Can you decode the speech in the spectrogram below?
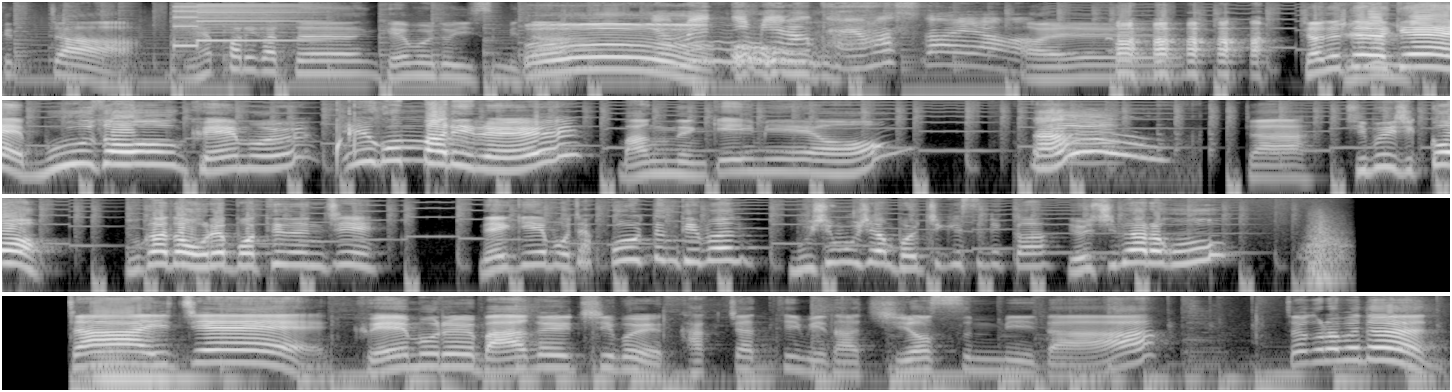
그자 해파리 같은 괴물도 있습니다. 오. 유맨님이랑 어. 닮았어요 아 예. 자 어쨌든 이렇게 무서운 괴물 일곱 마리를 막는 게임이에요. 아자 집을 짓고 누가 더 오래 버티는지 내기해보자 꼴등 팀은 무시무시한 벌칙이 있으니까 열심히 하라고 자 이제 괴물을 막을 집을 각자 팀이 다 지었습니다. 자 그러면은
